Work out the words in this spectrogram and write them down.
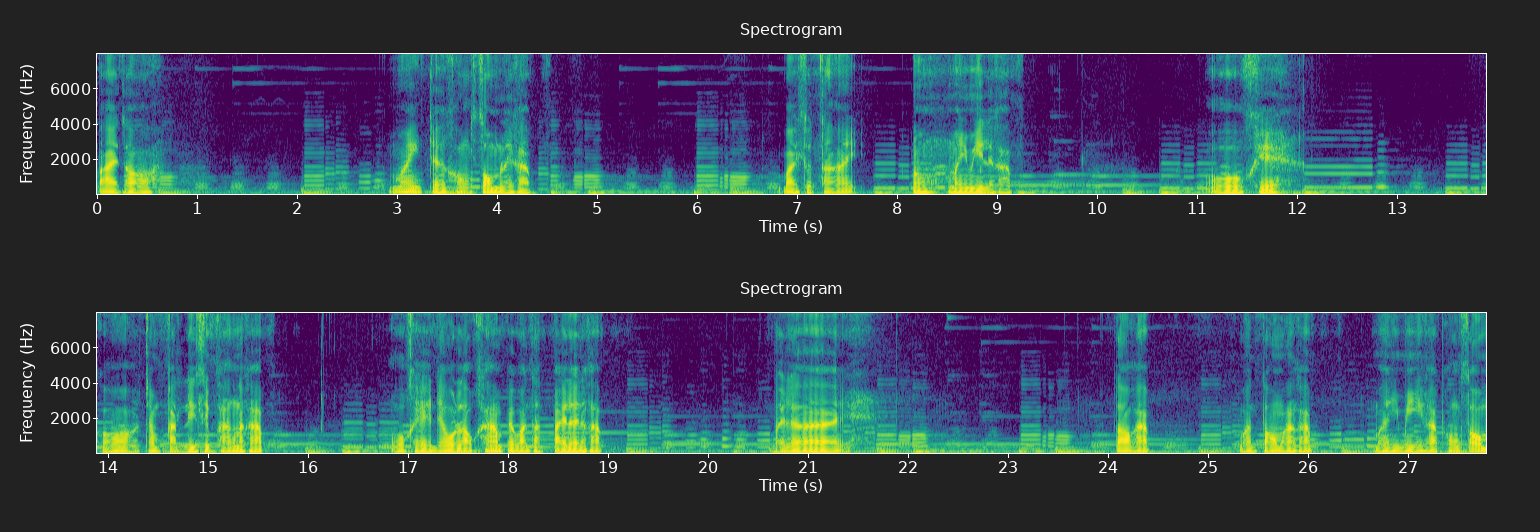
ไปต่อ ไม่เจอของส้มเลยครับ ใบสุดท้ายอ๋อไม่มีเลยครับ โอเค ก็จำกัดรีสิบครั้งนะครับ โอเค เดี๋ยวเราข้ามไปวันถัดไปเลยนะครับ ไปเลย ต่อครับ วันต่อมาครับ ไม่มีครับของส้ม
